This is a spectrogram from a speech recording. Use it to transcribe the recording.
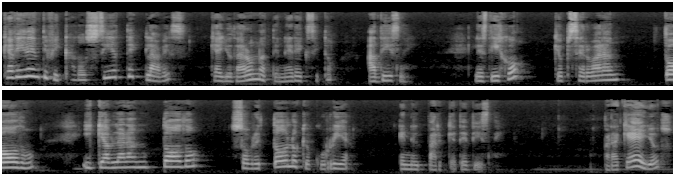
que había identificado siete claves que ayudaron a tener éxito a Disney. Les dijo que observaran todo y que hablaran todo sobre todo lo que ocurría en el parque de Disney, para que ellos,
